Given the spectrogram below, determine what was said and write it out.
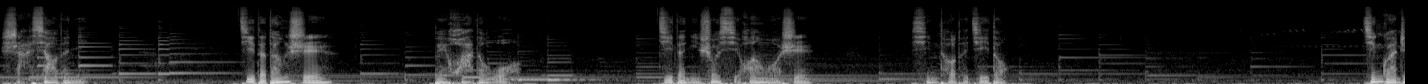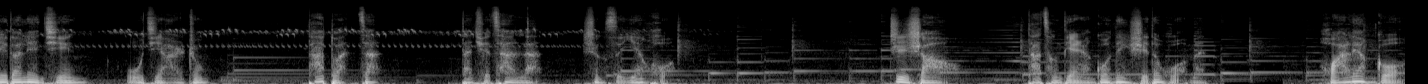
傻笑的你，记得当时被画的我，记得你说喜欢我时心头的激动。尽管这段恋情无疾而终，它短暂，但却灿烂，胜似烟火。至少，它曾点燃过那时的我们。划亮过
